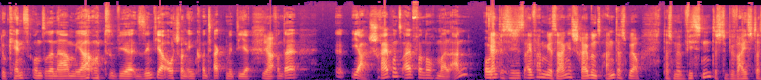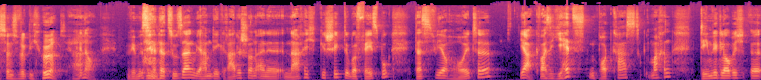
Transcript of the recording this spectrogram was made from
Du kennst unsere Namen ja und wir sind ja auch schon in Kontakt mit dir. Ja. Von daher, ja, schreib uns einfach nochmal an. Und Ja, das ist jetzt einfach mir sagen, jetzt schreib uns an, dass wir, auch, dass wir wissen, dass du beweist, dass er uns wirklich hört. Ja? Genau. Wir müssen ja dazu sagen, wir haben dir gerade schon eine Nachricht geschickt über Facebook, dass wir heute, ja, quasi jetzt einen Podcast machen, den wir, glaube ich, äh,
